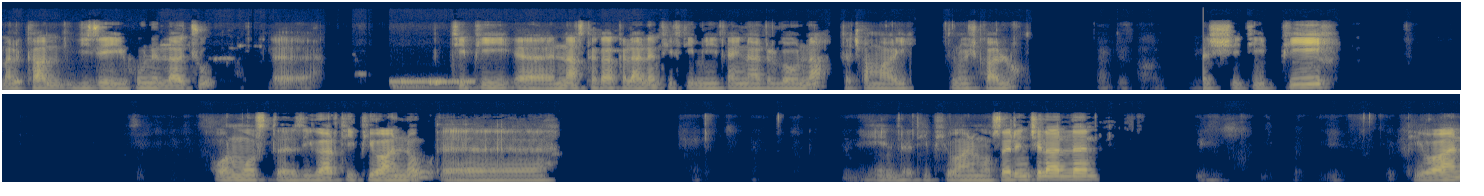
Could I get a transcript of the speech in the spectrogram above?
መልካም ጊዜ ይሁንላችሁ። TP እናስተካክላለን። fifty minute ላይ እናድርገውና ተጨማሪ እንትኖች ካሉ እሺ TP almost እዚህ ጋር TP one ነው። ይህ እንደ one መውሰድ እንችላለን። TP one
